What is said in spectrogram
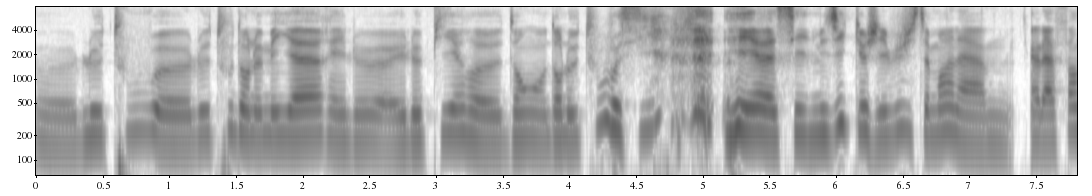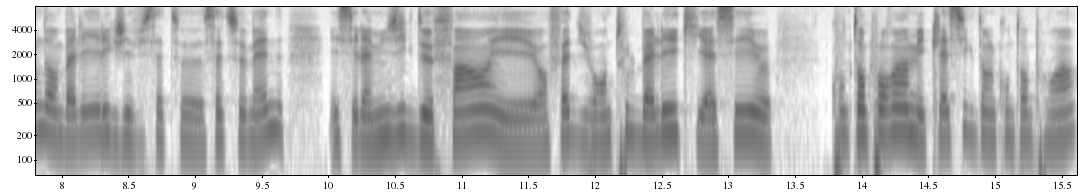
le, tout, le tout dans le meilleur et le, et le pire dans, dans, le tout aussi. et c'est une musique que j'ai vue justement à la, à la fin d'un ballet que j'ai vu cette, cette semaine. Et c'est la musique de fin. Et en fait, durant tout le ballet qui est assez contemporain, mais classique dans le contemporain,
